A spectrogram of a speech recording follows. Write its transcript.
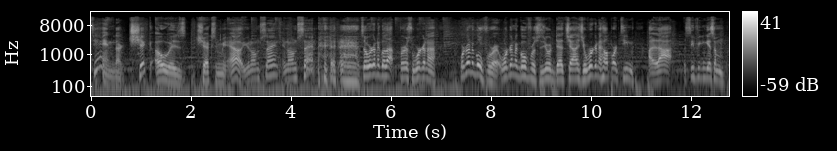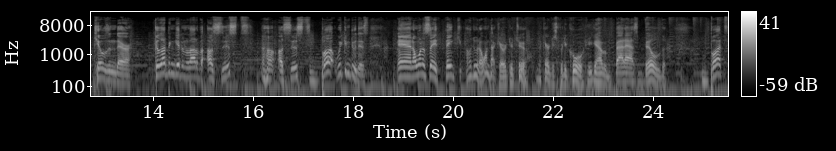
dang, that chick always checks me out. You know what I'm saying? You know what I'm saying? so we're gonna go that first. We're gonna we're gonna go for it. We're gonna go for zero death challenge. We're gonna help our team a lot. Let's see if we can get some kills in there. Cause I've been getting a lot of assists, assists, but we can do this. And I want to say thank you. Oh, dude, I want that character too. That character's pretty cool. You can have a badass build. But,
